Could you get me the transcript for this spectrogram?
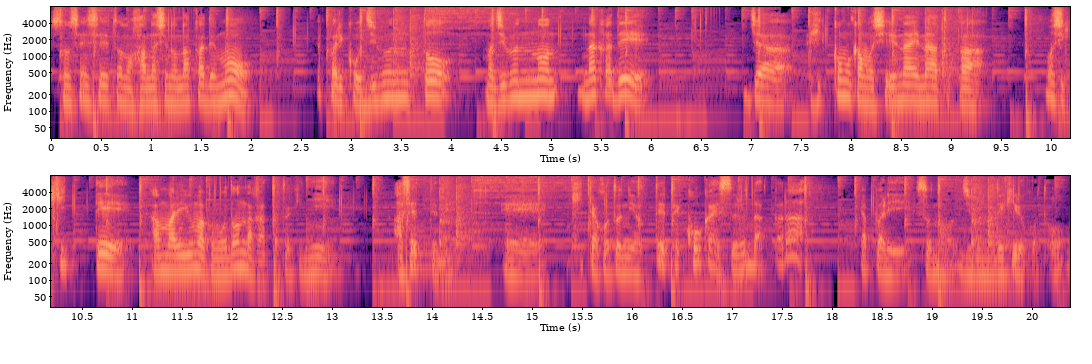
その先生との話の中でもやっぱりこう自分と、まあ、自分の中でじゃあ引っ込むかもしれないなとかもし切ってあんまりうまく戻んなかった時に焦ってね、えー、切ったことによってって後悔するんだったらやっぱりその自分のできることを、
